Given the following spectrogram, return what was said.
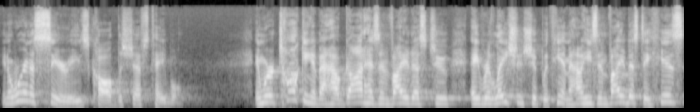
You know, we're in a series called The Chef's Table. And we're talking about how God has invited us to a relationship with Him, how He's invited us to His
